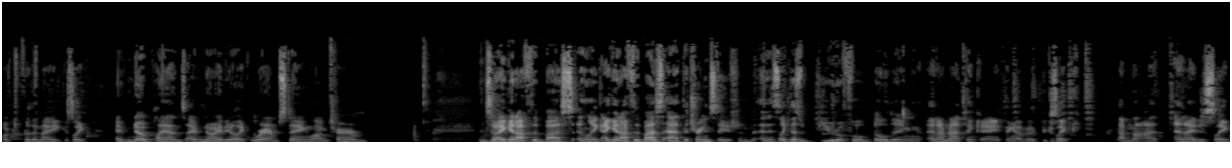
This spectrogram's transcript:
booked for the night because like I have no plans. I have no idea like where I'm staying long term. And so I get off the bus and like I get off the bus at the train station and it's like this beautiful building and I'm not thinking anything of it because like I'm not. And I just like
